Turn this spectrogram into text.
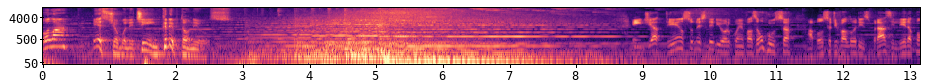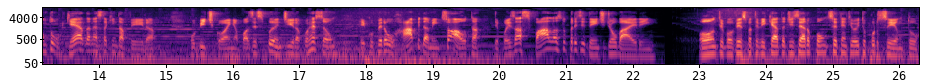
Olá, este é o Boletim Crypto News. Em dia tenso no exterior com a invasão russa, a Bolsa de Valores brasileira apontou queda nesta quinta-feira. O Bitcoin, após expandir a correção, recuperou rapidamente sua alta depois das falas do presidente Joe Biden. Ontem Bovespa teve queda de 0,78%.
